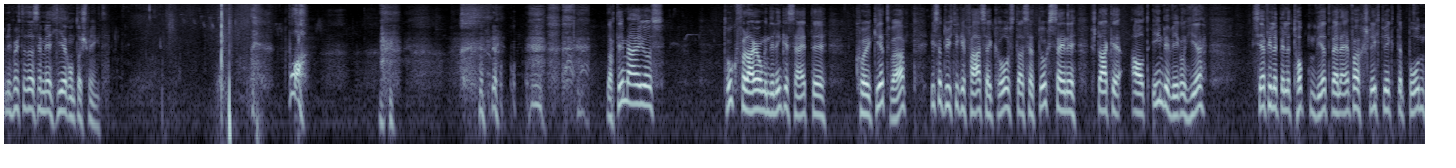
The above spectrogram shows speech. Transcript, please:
und ich möchte, dass er mir hier runter schwingt. Boah! Nachdem Marius Druckverlagerung in die linke Seite korrigiert war, ist natürlich die Gefahr sehr groß, dass er durch seine starke Out-In-Bewegung hier sehr viele Bälle toppen wird, weil einfach schlichtweg der Boden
